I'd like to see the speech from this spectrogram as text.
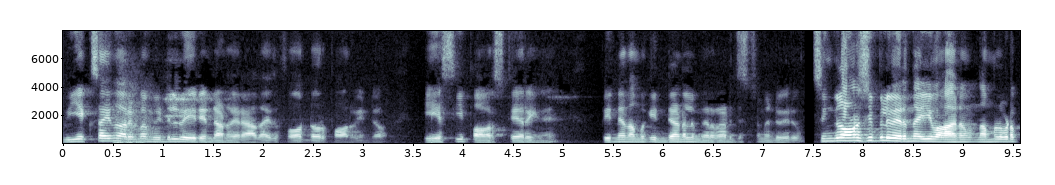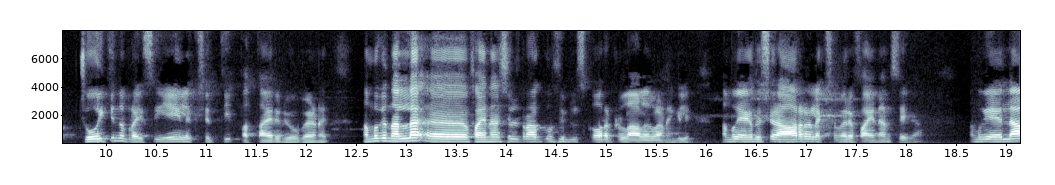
വി എക്സ് ഐ എന്ന് പറയുമ്പോൾ മിഡിൽ വേരിയന്റ് ആണ് വരിക അതായത് four door power window A C power steering പിന്നെ നമുക്ക് ഇന്റേണൽ മിറർ അഡ്ജസ്റ്റ്മെന്റ് വരും. സിംഗിൾ ഓണർഷിപ്പിൽ വരുന്ന ഈ വാഹനം നമ്മളിവിടെ ചോദിക്കുന്ന പ്രൈസ് ഏഴ് ലക്ഷത്തി പത്തായിരം രൂപയാണ്. നമുക്ക് നല്ല ഫൈനാൻഷ്യൽ ട്രാക്കും സിബിൽ സ്കോറൊക്കെ ഉള്ള ആളുകളാണെങ്കിൽ നമുക്ക് ഏകദേശം ഒരു ആറര ലക്ഷം വരെ ഫൈനാൻസ് ചെയ്യാം. നമുക്ക് എല്ലാ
